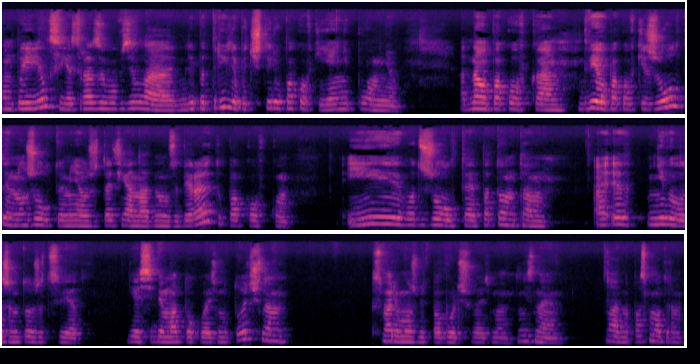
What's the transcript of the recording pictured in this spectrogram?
Он появился, я сразу его взяла. Либо три, либо четыре упаковки, я не помню. Одна упаковка, две упаковки желтые, но желтую у меня уже Татьяна одну забирает упаковку. И вот желтая, потом там, а этот не выложен тоже цвет. Я себе моток возьму точно. Посмотрю, может быть, побольше возьму. Не знаю. Ладно, посмотрим.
